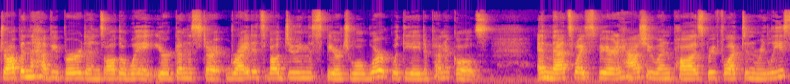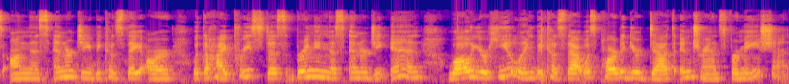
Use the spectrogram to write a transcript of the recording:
Dropping the heavy burdens, all the weight. You're going to start, right? It's about doing the spiritual work with the Eight of Pentacles. And that's why Spirit has you in pause, reflect, and release on this energy because they are with the High Priestess bringing this energy in while you're healing because that was part of your death and transformation.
